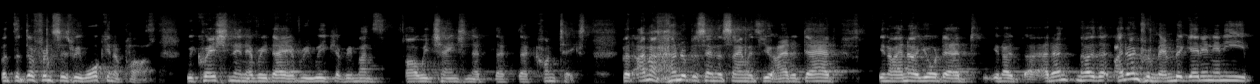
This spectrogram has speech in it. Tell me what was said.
But the difference is we walk in a path. We question in every day every week every month are we changing that that, that context? But i'm 100% the same with you. I had a dad you know, I know your dad, you know, I don't know that, I don't remember getting any,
